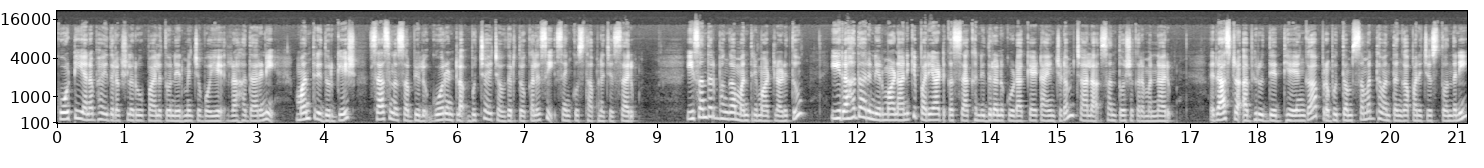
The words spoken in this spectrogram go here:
కోటి ఎనభై ఐదు లక్షల రూపాయలతో నిర్మించబోయే రహదారిని మంత్రి దుర్గేష్ శాసనసభ్యులు గోరంట్ల బుచ్చయ్య చౌదరితో కలిసి శంకుస్థాపన చేశారు. ఈ సందర్భంగా మంత్రి మాట్లాడుతూ ఈ రహదారి నిర్మాణానికి పర్యాటక శాఖ నిధులను కూడా కేటాయించడం చాలా సంతోషకరమన్నారు. రాష్ట్ర అభివృద్ధి ధ్యేయంగా ప్రభుత్వం సమర్థవంతంగా పనిచేస్తోందని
